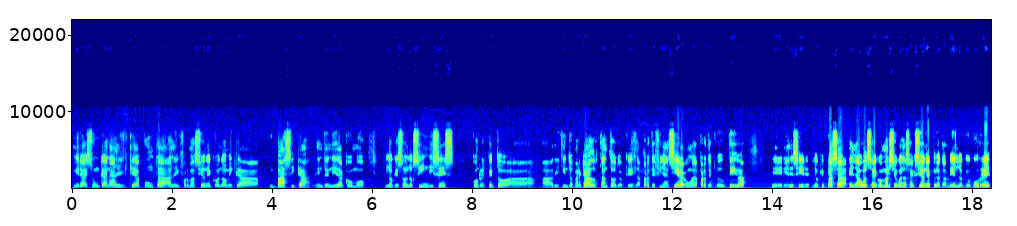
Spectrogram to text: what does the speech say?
Mira, es un canal que apunta a la información económica básica, entendida como lo que son los índices con respecto a, a distintos mercados, tanto lo que es la parte financiera como la parte productiva, eh, es decir, lo que pasa en la bolsa de comercio con las acciones, pero también lo que ocurre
